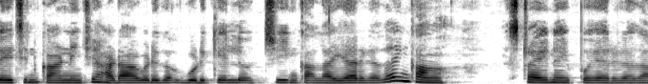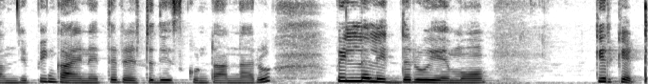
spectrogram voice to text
లేచిన కాడి నుంచి హడావిడిగా గుడికి వెళ్ళి వచ్చి ఇంకా అలా అయ్యారు కదా ఇంకా స్ట్రైన్ అయిపోయారు కదా అని చెప్పి ఇంకా ఆయన అయితే రెస్ట్ తీసుకుంటా అన్నారు. పిల్లలు ఇద్దరు ఏమో క్రికెట్.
